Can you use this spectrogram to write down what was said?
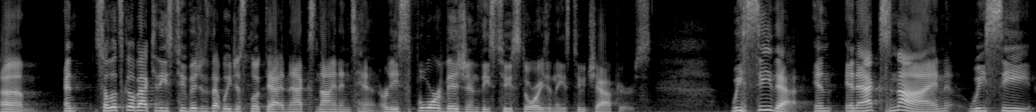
Um, and so let's go back to these two visions that we just looked at in Acts 9 and 10, or these four visions, these two stories in these two chapters. We see that. In, in Acts 9, we see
